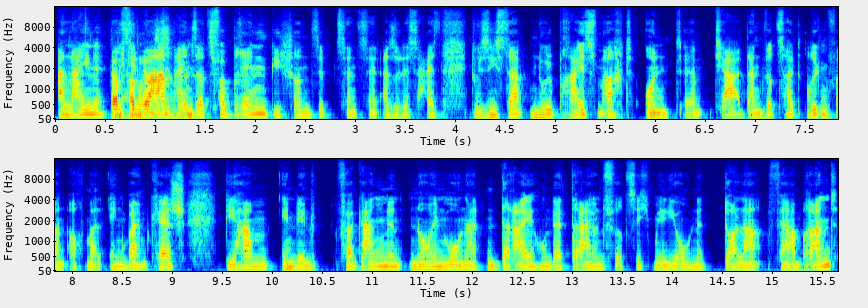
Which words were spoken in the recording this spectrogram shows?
Alleine Dann durch den Wareneinsatz verbrennen die schon 17 Cent. Also das heißt, du siehst da null Preismacht und ähm, tja, dann wird's halt irgendwann auch mal eng beim Cash. Die haben in den vergangenen neun Monaten 343 Millionen Dollar verbrannt,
